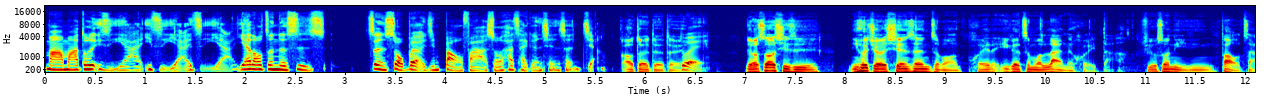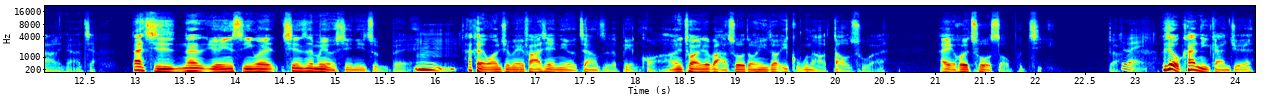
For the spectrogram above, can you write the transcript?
妈妈都是一直压，一直压，一直压，压到真的是正受不了，已经爆发的时候，她才跟先生讲。哦，对对对，对。有的时候其实你会觉得先生怎么回了一个这么烂的回答，比如说你已经爆炸了，你跟他讲，但其实那原因是因为先生没有心理准备，嗯，他可能完全没发现你有这样子的变化，然后你突然就把所有东西都一股脑倒出来，他也会措手不及。对，而且我看你感觉，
